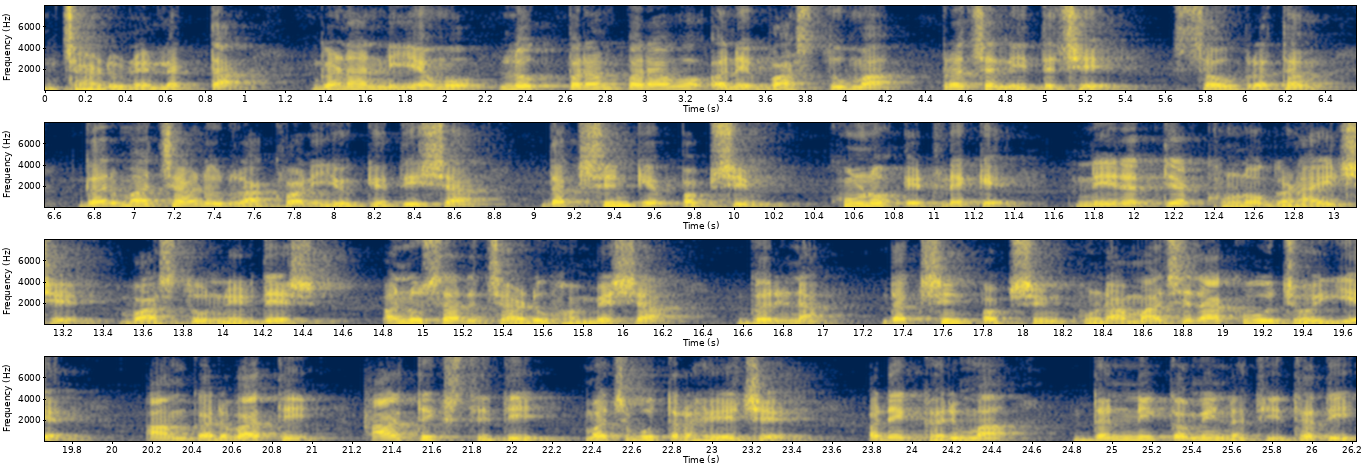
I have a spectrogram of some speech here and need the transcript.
ઝાડુને લગતા ઘણા નિયમો, લોક પરંપરાઓ અને વાસ્તુમાં પ્રચલિત છે. સૌપ્રથમ, ઘરમાં ઝાડુ રાખવાની યોગ્ય દિશા, દક્ષિણ કે પશ્ચિમ ખૂણો એટલે કે નૈઋત્ય ખૂણો ગણાય છે. વાસ્તુ નિર્દેશ અનુસાર ઝાડુ હંમેશા ઘરના દક્ષિણ પશ્ચિમ ખૂણામાં જ રાખવું જોઈએ. આમ કરવાથી આર્થિક સ્થિતિ મજબૂત રહે છે અને ઘરમાં ધનની કમી નથી થતી.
